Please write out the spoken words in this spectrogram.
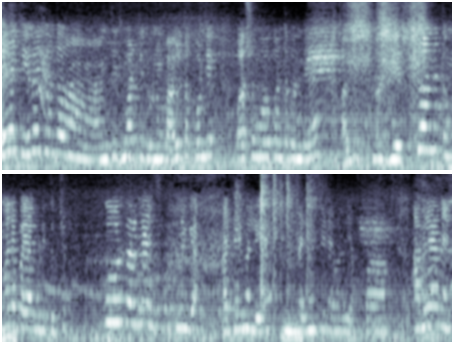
ಏನಾಯ್ತು ಏನಾಯ್ತು ಅಂತ ಅಂತ ಇದು ಮಾಡ್ತಿದ್ರು. ನಾನು ಬಾಗಿಲು ತಕ್ಕೊಂಡು ವಾಶ್ರೂಮ್ ಹೋಗ್ಬೇಕು ಅಂತ ಬಂದೆ. ಅದು ಎಷ್ಟು ಅಂದ್ರೆ ತುಂಬಾನೇ ಭಯ ಆಗ್ಬಿಟ್ಟಿತ್ತು. ಚಿಕ್ಕ ಥರನೇ ಅನಿಸ್ಬಿಡ್ತು ನನಗೆ ಆ ಟೈಮಲ್ಲಿ ಪ್ರೆಗ್ನೆನ್ಸಿ ಟೈಮಲ್ಲಿ ಯಪ್ಪ. ಆಮೇಲೆ ನನಗೆ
